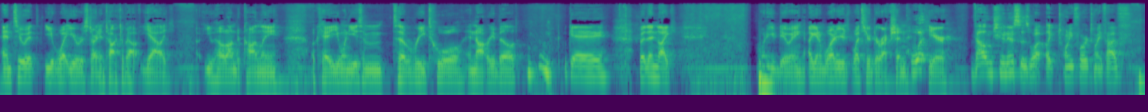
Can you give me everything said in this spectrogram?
and two, it you, what you were starting to talk about. Yeah, like you held on to Conley. Okay, you want to use him to retool and not rebuild. okay, but then like, what are you doing again? What are your, what's your direction What- here? Valanciunas is what like 24, 25?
